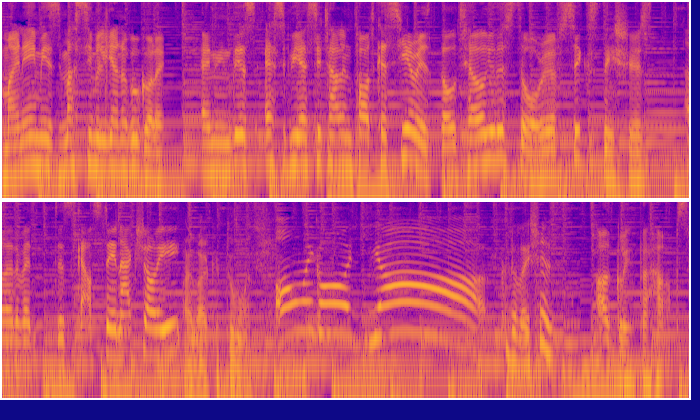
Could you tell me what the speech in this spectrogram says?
My name is Massimiliano Gugole, and in this SBS Italian podcast series, I'll tell you the story of six dishes A little bit disgusting, actually. I like it too much. Oh my god, yuck! Delicious. ugly perhaps,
